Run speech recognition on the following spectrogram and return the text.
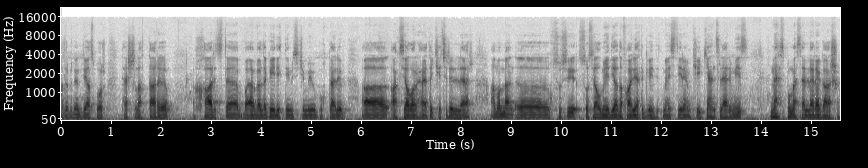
Azərbaycan diaspor təşkilatları xaricdə əvvəldə qeyd etdiyimiz kimi müxtəlif ə, aksiyalar həyata keçirirlər. Amma mən ə, xüsusi sosial mediada fəaliyyəti qeyd etmək istəyirəm ki, gənclərimiz məhz bu məsələlərə qarşı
